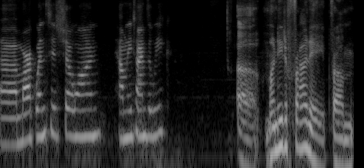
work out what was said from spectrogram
uh, Mark, when's his show on? How many times a week? uh Monday to Friday from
